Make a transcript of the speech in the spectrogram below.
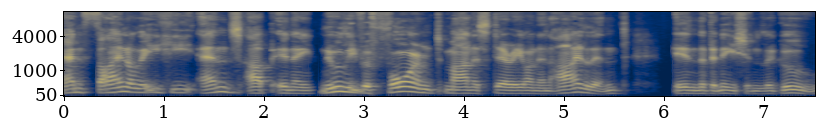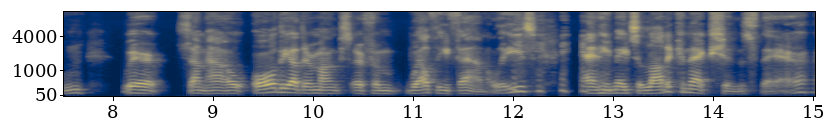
And finally, he ends up in a newly reformed monastery on an island in the Venetian lagoon, where somehow all the other monks are from wealthy families. and he makes a lot of connections there.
